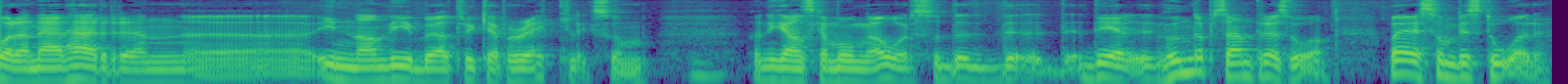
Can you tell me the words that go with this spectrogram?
på den här herren eh, innan vi började trycka på rec liksom. Under ganska många år. Så det, det, det, 100% är det så. Vad är det som består?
